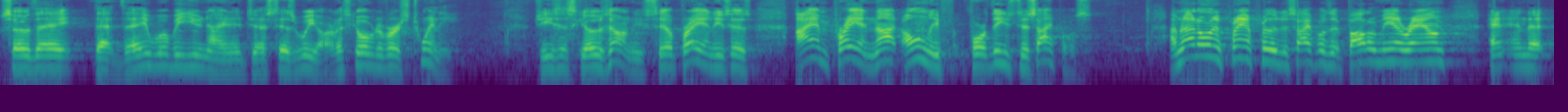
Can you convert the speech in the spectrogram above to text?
So they that they will be united just as we are. Let's go over to verse 20. Jesus goes on. He's still praying. He says, I am praying not only for these disciples. I'm not only praying for the disciples that followed me around and, and that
